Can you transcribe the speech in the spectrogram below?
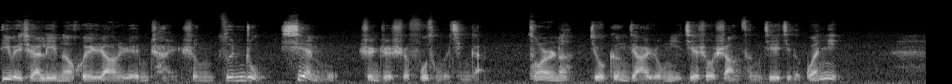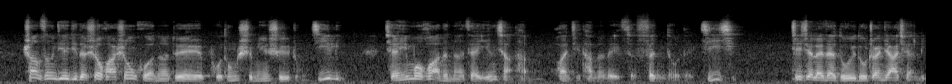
地位权利呢会让人产生尊重、羡慕，甚至是服从的情感，从而呢就更加容易接受上层阶级的观念。上层阶级的奢华生活呢，对普通市民是一种激励。潜移默化的呢，在影响他们，唤起他们为此奋斗的激情。接下来再读一读专家权利。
